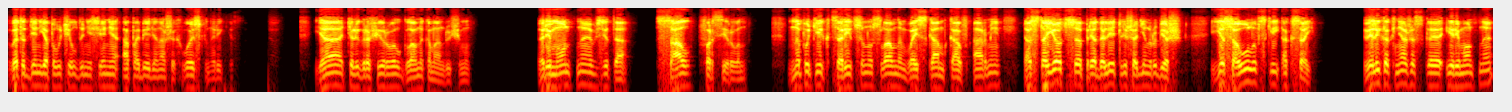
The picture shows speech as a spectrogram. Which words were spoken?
В этот день я получил донесение о победе наших войск на реке. Я телеграфировал главнокомандующему. Ремонтная взята, сал форсирован на пути к Царицыну славным войскам Кав армии остается преодолеть лишь один рубеж — Есауловский Аксай. Великокняжеская и ремонтная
